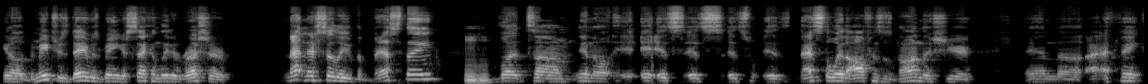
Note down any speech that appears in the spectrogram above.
You know, Demetrius Davis being your second leading rusher, not necessarily the best thing, mm-hmm. but um, you know, it, it's, it's, it's it's that's the way the offense has gone this year, and uh, I think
